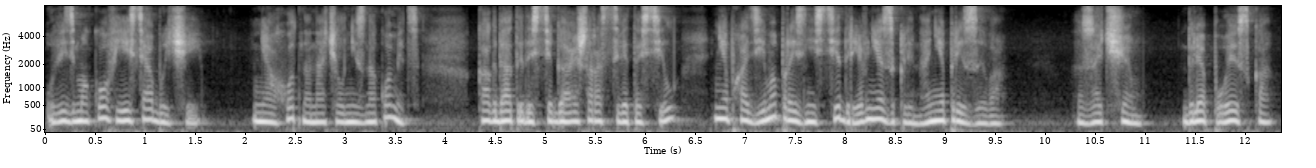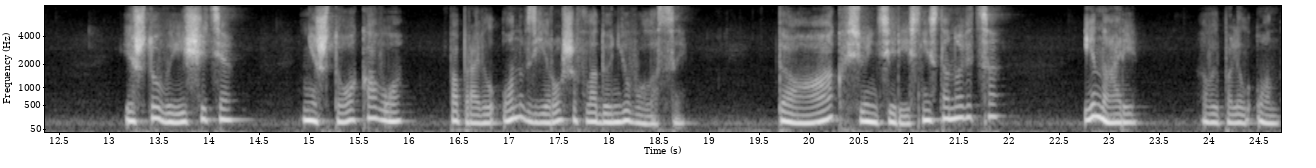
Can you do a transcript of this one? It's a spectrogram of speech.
У ведьмаков есть обычай. Неохотно начал незнакомец. Когда ты достигаешь расцвета сил, необходимо произнести древнее заклинание призыва. Зачем? Для поиска. «И что вы ищете?» «Не что, а кого?» — поправил он, взъерошив ладонью волосы. «Так, все интересней становится». «Инари», — выпалил он.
